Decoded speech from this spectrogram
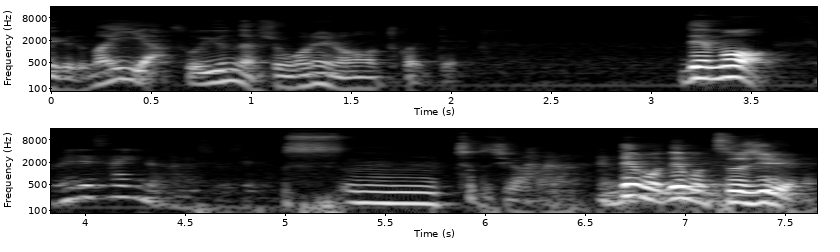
いけどまあいいやそう言うんならしょうがねえなとか言って。でもそれで詐欺の話をしてた。すうーんちょっと違うかな。でもでも通じるよね、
